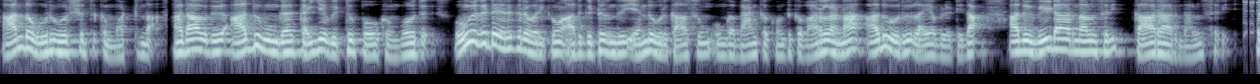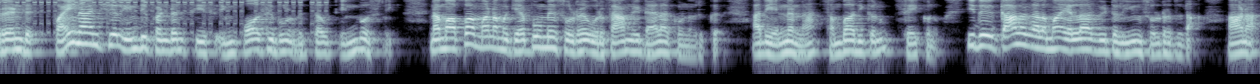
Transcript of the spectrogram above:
அந்த ஒரு வருஷத்துக்கு மட்டும்தான். அதாவது அது உங்கள் கையை விட்டு போகும்போது. உங்ககிட்ட இருக்கிற வரைக்கும் அதுக்கிட்ட இருந்து எந்த ஒரு காசும் உங்கள் பேங்க் அக்கௌண்ட்டுக்கு வரலன்னா அது ஒரு லயபிலிட்டி தான். அது வீடாக இருந்தாலும் சரி காராக இருந்தாலும் சரி. ரெண்டு financial independence is impossible without investing நம்ம அப்பா அம்மா நமக்கு எப்பவுமே சொல்கிற ஒரு ஃபேமிலி டயலாக் ஒன்று இருக்குது அது என்னென்னா சம்பாதிக்கணும் சேர்க்கணும். இது காலங்காலமாக எல்லார் வீட்டிலையும் சொல்கிறது தான் ஆனால்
